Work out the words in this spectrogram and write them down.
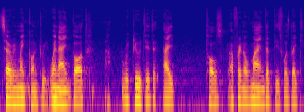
serving my country. When I got recruited I told a friend of mine that this was like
